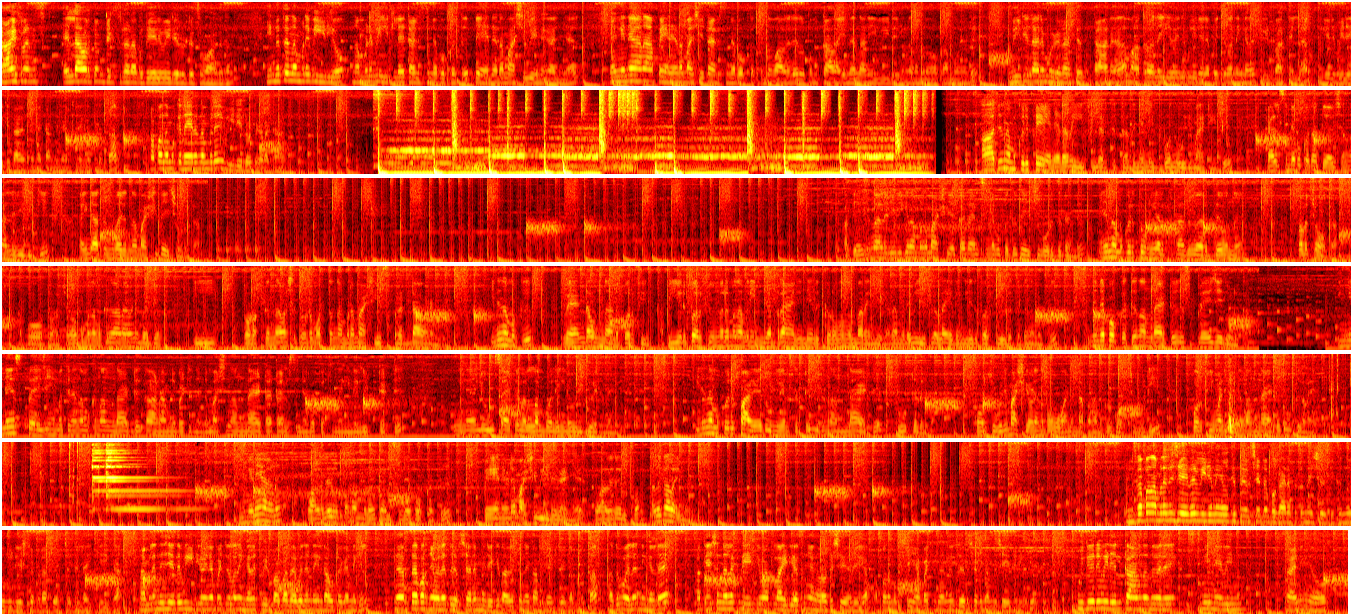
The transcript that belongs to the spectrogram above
Hi friends എല്ലാവർക്കും ടെക്സ്റ്റിലയുടെ പുതിയൊരു വീഡിയോയിലോട്ട് സ്വാഗതം. ഇന്നത്തെ നമ്മുടെ വീഡിയോ നമ്മുടെ വീട്ടിലെ ടൈൽസിന്റെ പൊക്കത്ത് പേനയുടെ മാഷി വീണ് കഴിഞ്ഞാൽ എങ്ങനെയാണ് ആ പേനയുടെ മാഷി ടൈൽസിന്റെ പൊക്കത്ത് നിന്ന് വളരെ എളുപ്പം കളയുന്നതെന്നാണ് ഈ വീഡിയോയിലൂടെ നമ്മൾ നോക്കാൻ പോകുന്നത്. വീഡിയോ എല്ലാവരും മുഴുവനായിട്ട് കാണുക. മാത്രമല്ല ഈ ഒരു വീഡിയോനെ പറ്റിയുള്ള നിങ്ങളുടെ ഫീഡ്ബാക്ക് എല്ലാം ഈ ഒരു വീഡിയോയ്ക്ക് താഴെ തന്നെ കമന്റായിട്ട് രേഖപ്പെടുത്താം. അപ്പോൾ നമുക്ക് നേരെ നമ്മുടെ വീഡിയോയിലോട്ട് കിടക്കാം. ആദ്യം നമുക്കൊരു പേനയുടെ റീഫിലെടുത്തിട്ട് അതിനെ നിബൊന്ന് ഊരി മാറ്റിയിട്ട് ടൈൽസിന്റെ പൊക്കത്ത് അത്യാവശ്യം നല്ല രീതിക്ക് അതിനകത്തുനിന്ന് വരുന്ന മഷി തേച്ച് കൊടുക്കാം. അത്യാവശ്യം നല്ല രീതിക്ക് നമ്മൾ മഷിയൊക്കെ ടൈൽസിന്റെ പൊക്കത്ത് തേച്ച് കൊടുത്തിട്ടുണ്ട്. ഇനി നമുക്കൊരു തുണി എടുത്തിട്ട് അത് വെറുതെ ഒന്ന് തുടച്ചു നോക്കാം. അപ്പോൾ തുടച്ചു നോക്കുമ്പോൾ നമുക്ക് കാണാൻ വേണ്ടി പറ്റും ഈ തുടക്കുന്ന വശത്തോട്ട് മൊത്തം നമ്മുടെ മഷി സ്പ്രെഡ് ആവുന്നുണ്ട് ഇനി നമുക്ക് വേണ്ട ഒന്നാണ് പെർഫ്യൂം അപ്പോൾ ഈ ഒരു പെർഫ്യൂം എന്ന് പറയുമ്പോൾ നമ്മൾ ഇന്ന ബ്രാൻഡിന്റെ എടുക്കണമെന്നൊന്നും പറയുന്നില്ല. നമ്മുടെ വീട്ടിലുള്ള ഏതെങ്കിലും ഒരു പെർഫ്യൂം എടുത്തിട്ട് നമുക്ക് ഇതിന്റെ പൊക്കത്ത് നന്നായിട്ട് സ്പ്രേ ചെയ്ത് കൊടുക്കാം. ഇങ്ങനെ സ്പ്രേ ചെയ്യുമ്പോൾ തന്നെ നമുക്ക് നന്നായിട്ട് കാണാൻ വേണ്ടി പറ്റുന്നുണ്ട്. മഷി നന്നായിട്ട് ആ ടൈൽസിന്റെ പൊക്കത്ത് നിന്ന് ഇങ്ങനെ വിട്ടിട്ട് ഇങ്ങനെ ലൂസായിട്ട് വെള്ളം പോലെ ഇങ്ങനെ ഒഴുകി വരുന്നുണ്ട്. ഇനി നമുക്കൊരു പഴയ തുണി എടുത്തിട്ട് ഇത് നന്നായിട്ട് തൂത്തെടുക്കാം. കുറച്ചുകൂടി മഷി അവിടെ നിന്ന് പോകാനുണ്ട് അപ്പോൾ നമുക്ക് കുറച്ചുകൂടി പെർഫ്യൂം അടിച്ചിട്ട് നന്നായിട്ട് തൂത്ത് കളയാം. ഇങ്ങനെയാണ് വളരെ എളുപ്പം നമ്മുടെ പെൻസിലിന്റെ പൊക്കത്ത് പേനയുടെ മഷി വീണ് കഴിഞ്ഞാൽ വളരെ എളുപ്പം അത് കളയുന്നത്. ഫ്രണ്ട്സ് അപ്പോൾ നമ്മളിന്ന് ചെയ്ത വീഡിയോ നിങ്ങൾക്ക് തീർച്ചയായിട്ടും ഉപകാരപ്പെട്ടെന്ന് വിശ്വസിക്കുന്നു. വീഡിയോ ഇഷ്ടപ്പെട്ടാൽ തീർച്ചയായിട്ടും ലൈക്ക് ചെയ്യുക. നമ്മളിന്ന് ചെയ്ത വീഡിയോനെ പറ്റിയുള്ള നിങ്ങളുടെ ഫീഡ്ബാക്ക് അതേപോലെ എന്തെങ്കിലും ഡൗട്ടൊക്കെ ഉണ്ടെങ്കിൽ നേരത്തെ പറഞ്ഞ പോലെ തീർച്ചയായിട്ടും വീഡിയോയ്ക്ക് താഴെ തന്നെ കമന്റ് ആയിട്ട് രേഖപ്പെടുത്താം. അതുപോലെ നിങ്ങളുടെ അത്യാവശ്യം നല്ല ക്രിയേറ്റീവ് ആയിട്ടുള്ള ഐഡിയാസ് ഞങ്ങളോട് ഷെയർ ചെയ്യാം. അപ്പോൾ നമുക്ക് ചെയ്യാൻ പറ്റുന്നതെങ്കിൽ തീർച്ചയായിട്ടും നമ്മൾ ചെയ്തിരിക്കും. പുതിയൊരു വീഡിയോയിൽ കാണുന്നത് വരെ ഇസ്മി നെവിൻ signing off.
